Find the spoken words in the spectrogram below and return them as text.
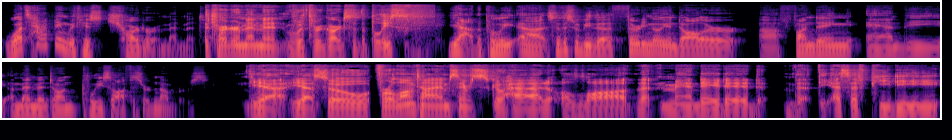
What's happening with his charter amendment? The charter amendment with regards to the police? Yeah, the police. Uh, so this would be the $30 million uh, funding and the amendment on police officer numbers. Yeah, yeah. So for a long time, San Francisco had a law that mandated that the SFPD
